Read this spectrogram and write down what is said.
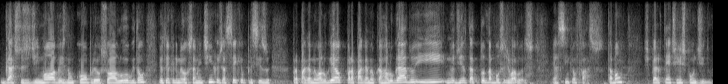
gastos de imóveis, não compro, eu só alugo. Então, eu tenho aquele meu orçamentinho que eu já sei que eu preciso para pagar meu aluguel, para pagar meu carro alugado e meu dinheiro está todo na bolsa de valores. É assim que eu faço, tá bom? Espero que tenha te respondido.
